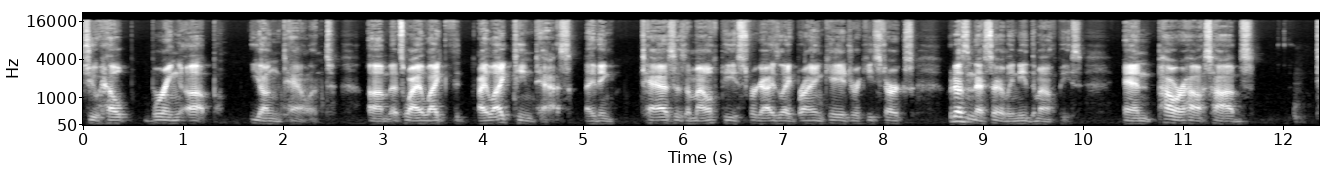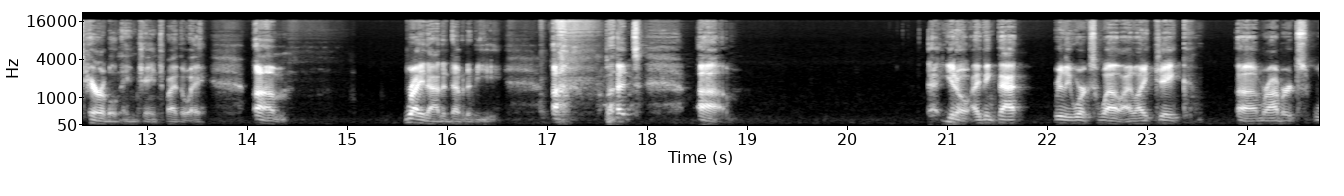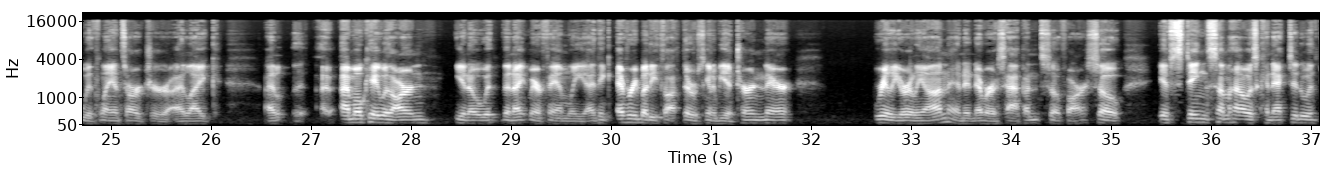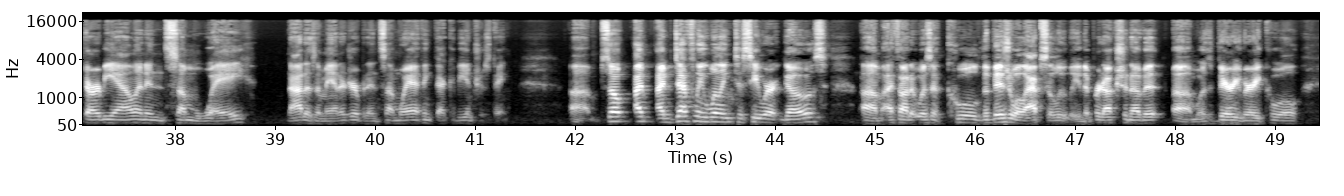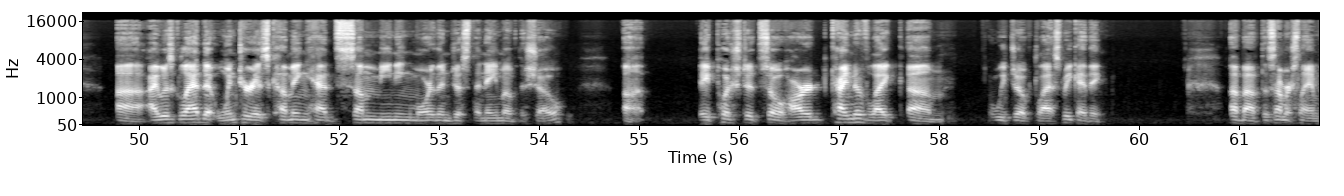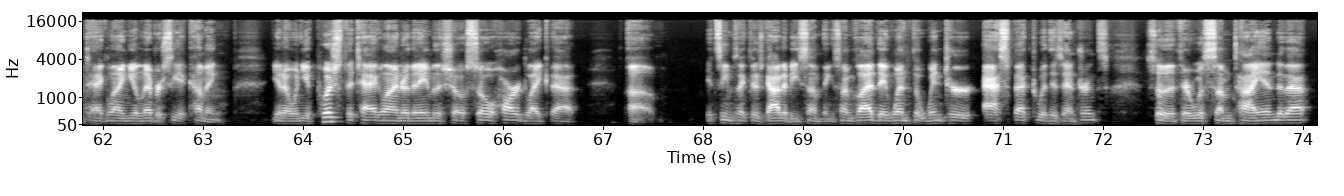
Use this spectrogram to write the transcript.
to help bring up young talent. Um, that's why I like the, I like Team Taz. I think Taz is a mouthpiece for guys like Brian Cage, Ricky Starks, who doesn't necessarily need the mouthpiece, and Powerhouse Hobbs. Terrible name change, by the way. Um, right out of WWE. Uh, but, um, you know, I think that really works well. I like Jake um, Roberts with Lance Archer. I like, I, I'm okay with Arn, you know, with the Nightmare family. I think everybody thought there was going to be a turn there really early on, and it never has happened so far. So if Sting somehow is connected with Darby Allin in some way, not as a manager, but in some way, I think that could be interesting. Um, so I'm, I'm, definitely willing to see where it goes. Um, I thought it was a cool, the visual, absolutely. The production of it um, was very, very cool. Uh, I was glad that Winter is Coming had some meaning more than just the name of the show. Uh, they pushed it so hard, kind of like um, we joked last week, I think, about the SummerSlam tagline, You'll Never See It Coming. You know, when you push the tagline or the name of the show so hard like that, um, it seems like there's got to be something. So I'm glad they went the winter aspect with his entrance so that there was some tie into that.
